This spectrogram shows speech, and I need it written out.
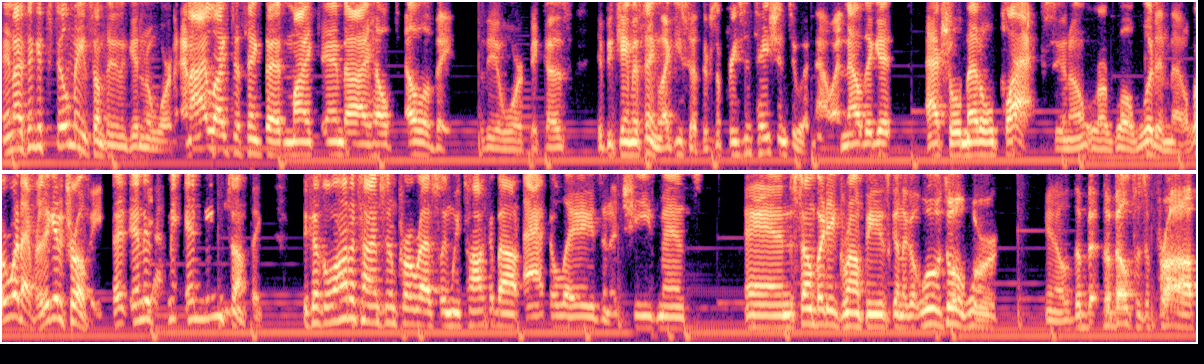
And I think it still means something to get an award. And I like to think that Mike and I helped elevate the award because it became a thing. Like you said, there's a presentation to it now. And now they get actual metal plaques, you know, or well, wooden metal or whatever. They get a trophy. And it, yeah. it means something. Because a lot of times in pro wrestling, we talk about accolades and achievements and somebody grumpy is going to go, "Well, it's all work." You know, the the belt is a prop,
